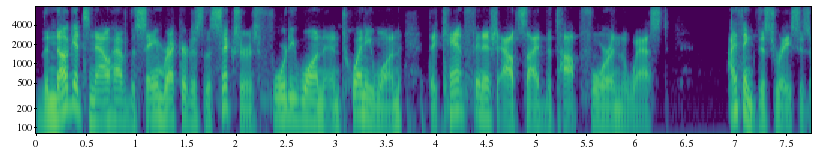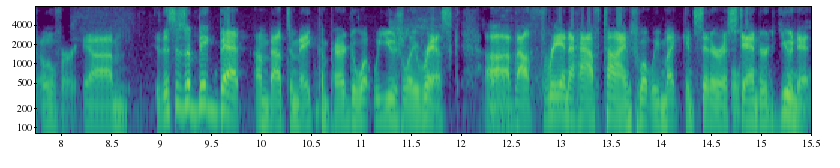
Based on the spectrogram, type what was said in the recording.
the Nuggets now have the same record as the Sixers, 41 and 21. They can't finish outside the top four in the West. I think this race is over. Um, this is a big bet I'm about to make compared to what we usually risk, uh, about three and a half times what we might consider a standard unit.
